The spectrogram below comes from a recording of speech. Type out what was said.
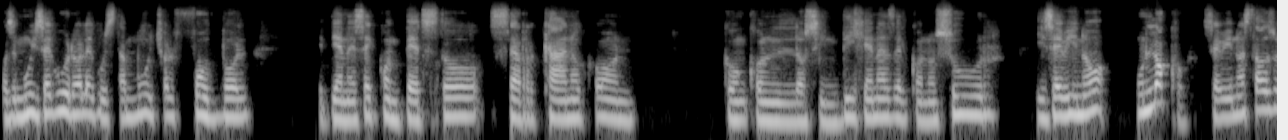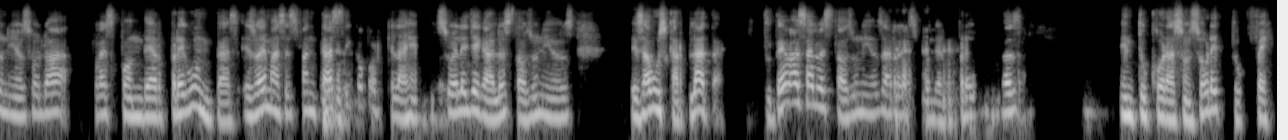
pues muy seguro le gusta mucho el fútbol, y tiene ese contexto cercano con, con, con los indígenas del Cono Sur, y se vino un loco, se vino a Estados Unidos solo a responder preguntas. Eso además es fantástico porque la gente suele llegar a los Estados Unidos es a buscar plata. Tú te vas a los Estados Unidos a responder preguntas en tu corazón sobre tu fe.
